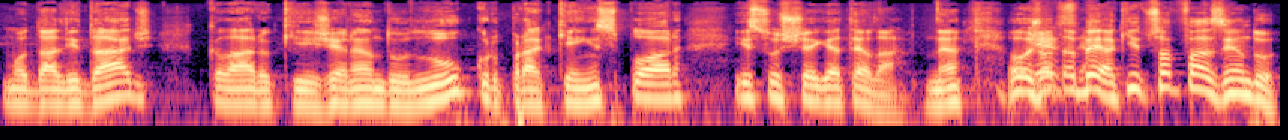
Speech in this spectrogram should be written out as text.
modalidade, claro que gerando lucro para quem explora, isso chega até lá, né? Ô, JB, aqui só fazendo,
